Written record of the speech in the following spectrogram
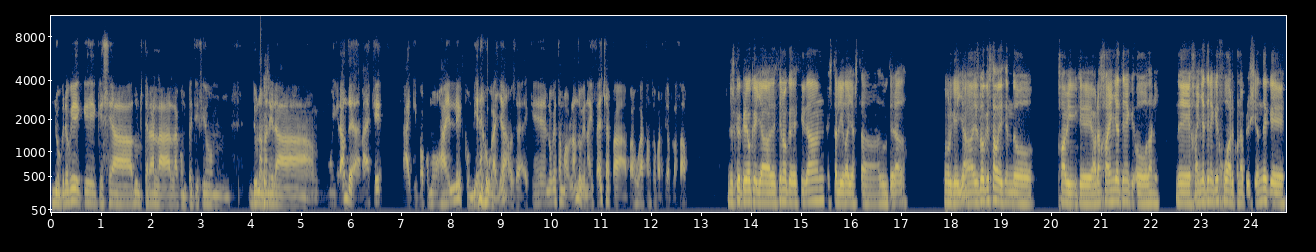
No creo que, que- que sea adulterar la, la competición de una manera muy grande. Además, es que a equipos como Jaén les conviene jugar ya. O sea, es que es lo que estamos hablando, que no hay fechas para jugar tantos partidos aplazados. Yo es que creo que ya decían lo que decidan, esta liga ya está adulterada. Porque ya es lo que estaba diciendo Javi, que ahora Jaén ya tiene que, o Dani, de Jaén ya tiene que jugar con la presión de que,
